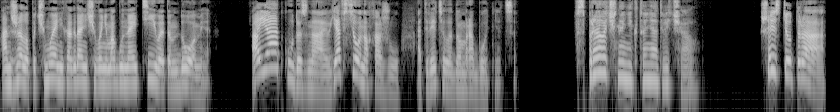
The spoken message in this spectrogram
Анжела, почему я никогда ничего не могу найти в этом доме?» «А я откуда знаю? Я все нахожу», — ответила домработница. В справочной никто не отвечал. «Шесть утра!»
